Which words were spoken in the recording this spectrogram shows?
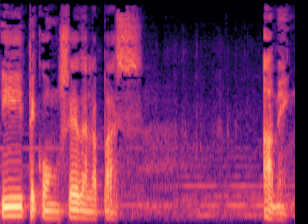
y te conceda la paz. Amén.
